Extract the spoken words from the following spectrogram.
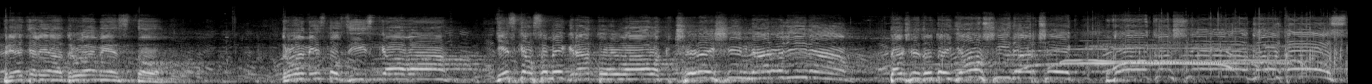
Priatelia, druhé miesto. Druhé miesto získava. Dneska som jej gratuloval k včerajším narodinám. Takže toto je ďalší darček. Veľkošiel Goldest!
